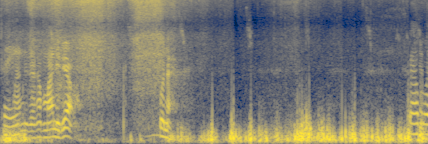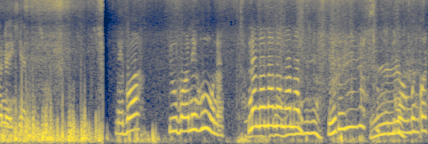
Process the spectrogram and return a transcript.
ใส่มันอีกแล้วครับมันอีกแล้วคนน่ะปลาบัวได้เขียนได้บ่อยู่บ่ในหูน่ะ นั่นนั่นนั่นนั่นนั่นเดี๋ยวเดี๋ยวเดี๋ยวเดี๋ยวพี่น้องเบิ่งก่อน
